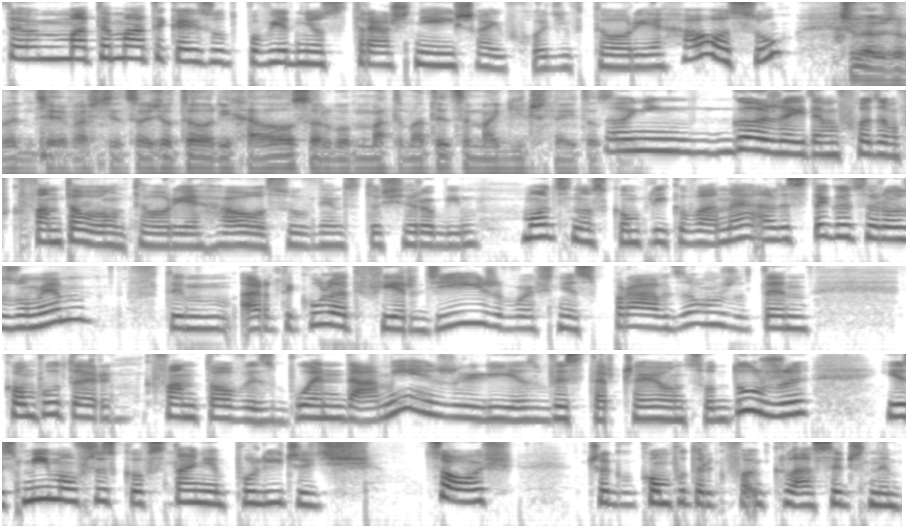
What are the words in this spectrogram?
Ta matematyka jest odpowiednio straszniejsza i wchodzi w teorię chaosu. Czułem, że będzie właśnie coś o teorii chaosu albo matematyce magicznej. To Oni gorzej tam wchodzą w kwantową teorię chaosu, więc to się robi mocno skomplikowane, ale z tego co rozumiem, w tym artykule twierdzi, że właśnie sprawdzą, że ten komputer kwantowy z błędami, jeżeli jest wystarczająco duży, jest mimo wszystko w stanie policzyć coś, czego komputer klasyczny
